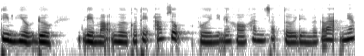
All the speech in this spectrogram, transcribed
tìm hiểu được để mọi người có thể áp dụng với những cái khó khăn sắp tới đến với các bạn nhé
